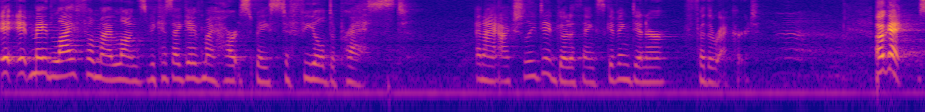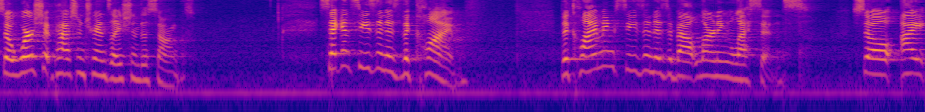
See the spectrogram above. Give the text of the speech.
it, it made life fill my lungs because I gave my heart space to feel depressed. And I actually did go to Thanksgiving dinner for the record. Okay, so worship, passion, translation of the songs. Second season is the climb. The climbing season is about learning lessons. So I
